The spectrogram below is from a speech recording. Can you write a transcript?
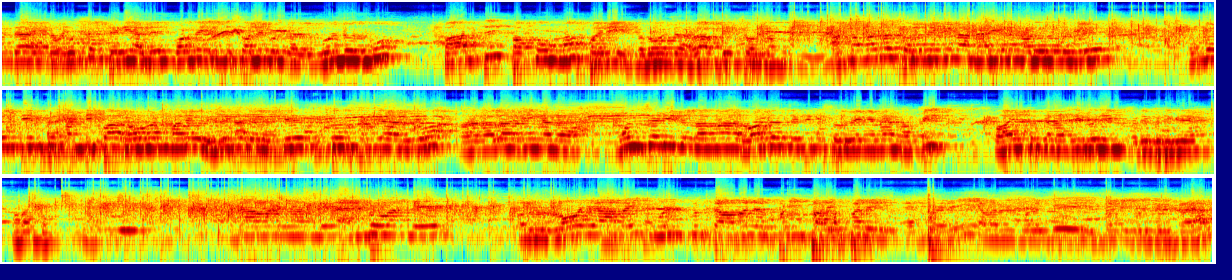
அந்த அந்த முட்கள் தெரியாது. குழந்தைகளுக்கு சொல்லிக் கொடுக்காது. முள் இருக்கும் பார்த்து பக்குவமா பறி இந்த அப்படின்னு சொல்லணும். அந்த மாதிரி தான் சொல்லுவீங்க நான் நினைக்கிறேன் நடுவர்களுக்கு. உங்கள் தீர்ப்பு கண்டிப்பா ரோகன் மாதிரி ஒரு இளைஞரை வச்சு இருக்கு இன்னும் சரியா இருக்கும். அதனால நீங்க அந்த முள் செடியில் இல்லாம ரோஜா செடின்னு சொல்லுவீங்கன்னு நம்பி வாய்ப்புக்கு நன்றி கூறி விடைபெறுகிறேன். வணக்கம். அதாவது வந்து அன்பு வந்து ஒரு ரோஜாவை முள் குத்தாமல் எப்படி பறிப்பது என்பதை அவர் உங்களுக்கு சொல்லிக் கொடுத்திருக்கிறார்.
